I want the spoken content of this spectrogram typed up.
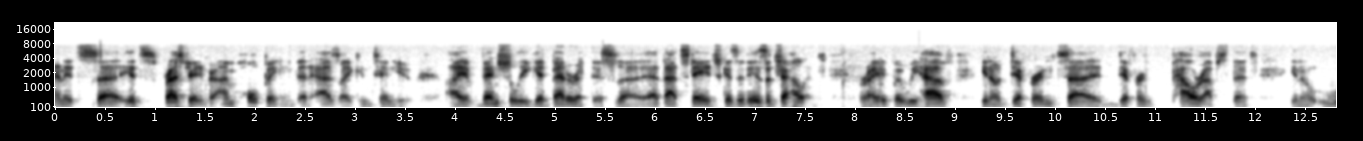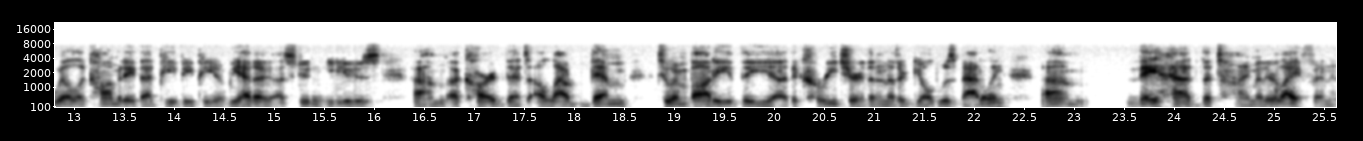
and it's uh, it's frustrating. But I'm hoping that as I continue, I eventually get better at this uh, at that stage because it is a challenge, right? But we have you know different uh, different power ups that you know will accommodate that PvP. We had a, a student use um, a card that allowed them to embody the uh, the creature that another guild was battling. Um, they had the time of their life, and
